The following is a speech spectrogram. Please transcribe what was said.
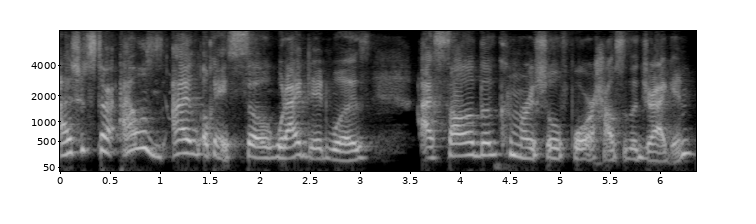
I should start. I was, I okay. So what I did was, I saw the commercial for House of the Dragon.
